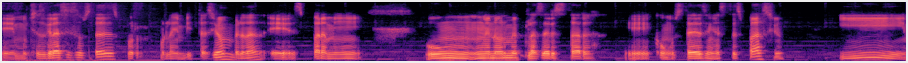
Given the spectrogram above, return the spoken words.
eh, muchas gracias a ustedes por, la invitación, ¿verdad? es para mí un, enorme placer estar eh, con ustedes en este espacio y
